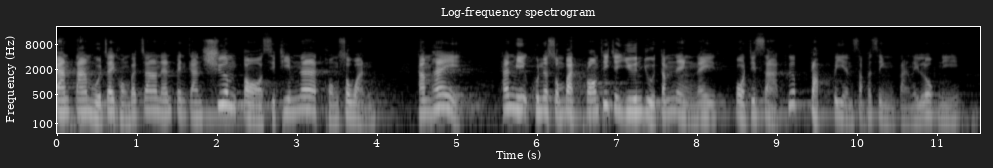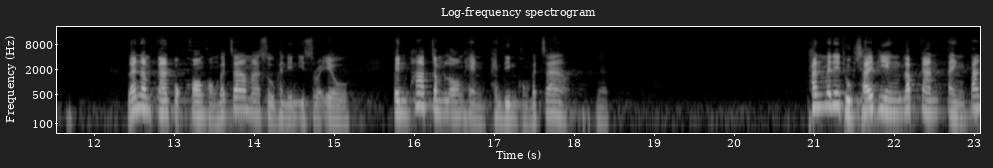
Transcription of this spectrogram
การตามหัวใจของพระเจ้านั้นเป็นการเชื่อมต่อสิทธิอำนาจของสวรรค์ทำให้ท่านมีคุณสมบัติพร้อมที่จะยืนอยู่ตำแหน่งในประวัติศาสตร์ เพื่อปรับเปลี่ยนสรรพสิ่งต่างในโลกนี้ และนำการปกครองของพระเจ้ามาสู่แผ่นดินอิสราเอล เป็นภาพจำลองแห่งแผ่นดินของพระเจ้านะครับท่านไม่ได้ถูกใช้เพียงรับการแต่งตั้ง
